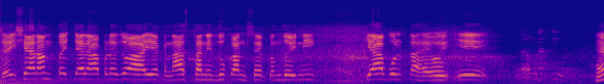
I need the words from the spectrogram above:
જય શ્યારામ તો અત્યારે આપણે જો આ એક નાસ્તાની દુકાન છે કંદોઈની ક્યાં બોલતા હે એ હે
